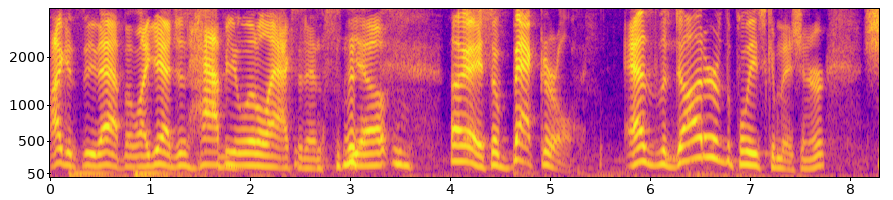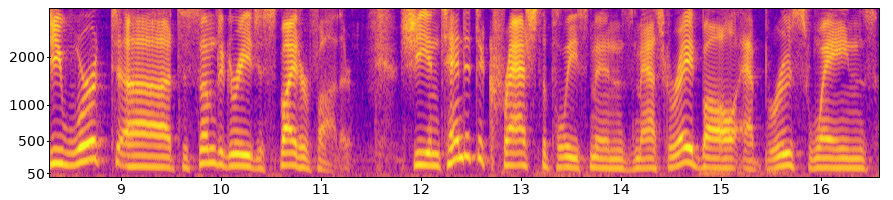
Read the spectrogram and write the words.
I could see that. But like, yeah, just happy little accidents. yep. Okay, so Batgirl. As the daughter of the police commissioner, she worked uh, to some degree to spite her father. She intended to crash the policeman's masquerade ball at Bruce Wayne's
